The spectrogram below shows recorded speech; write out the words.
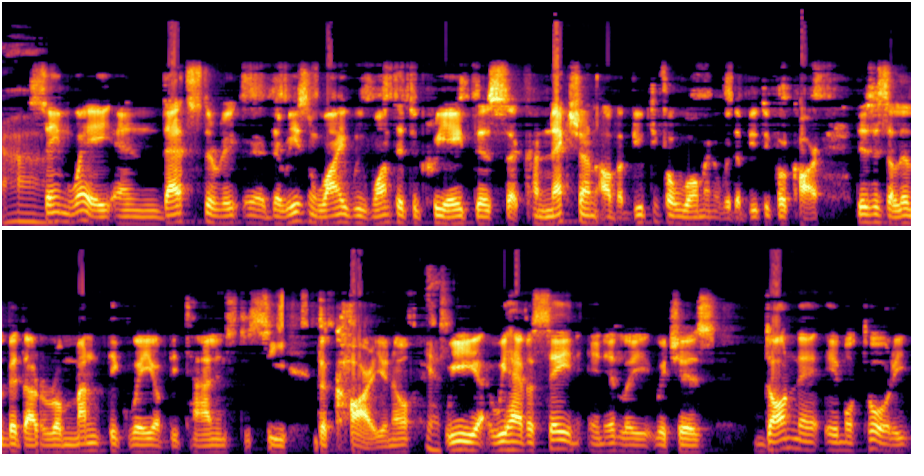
Ah, Same way, and that's the re- uh, the reason why we wanted to create this uh, connection of a beautiful woman with a beautiful car. This is a little bit a romantic way of the Italians to see the car. You know, yes. we we have a saying in Italy which is "donne e motori,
